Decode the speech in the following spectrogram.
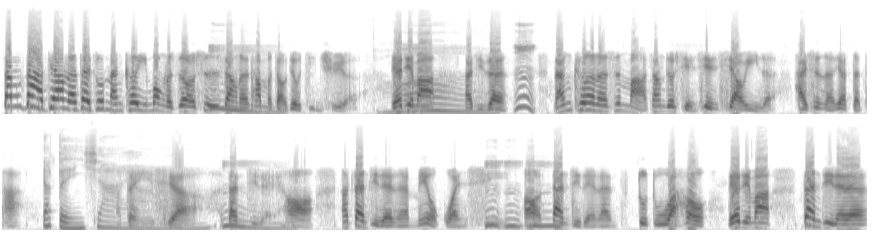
当大家呢在做南科一梦的时候，事实上呢，嗯他们早就进去了，了解吗哦？那吉正，嗯南科呢是马上就显现效益了，还是呢要等它？要等一下呀等一下，嗯淡季嘞哦，那淡季嘞呢没有关系哦嗯，淡季嘞呢嘟嘟啊后，了解吗？淡季嘞呢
